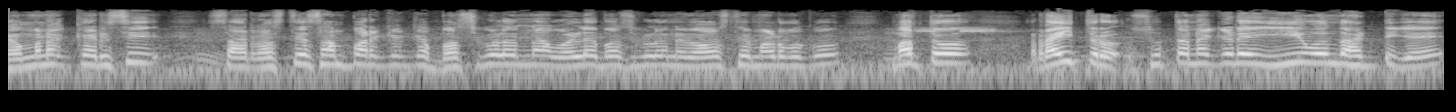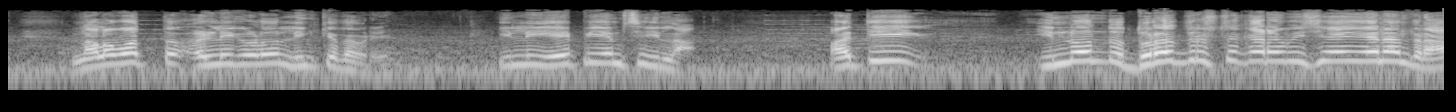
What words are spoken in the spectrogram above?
ಗಮನಕ್ಕರಿಸಿ ಸ ರಸ್ತೆ ಸಂಪರ್ಕಕ್ಕೆ ಬಸ್ಗಳನ್ನು ಒಳ್ಳೆ ಬಸ್ಗಳನ್ನು ವ್ಯವಸ್ಥೆ ಮಾಡಬೇಕು. ಮತ್ತು ರೈತರು ಸುತ್ತನ ಕಡೆ ಈ ಒಂದು ಹಟ್ಟಿಗೆ ನಲವತ್ತು ಹಳ್ಳಿಗಳು ಲಿಂಕ್ ಇದಾವೆ ರೀ ಇಲ್ಲಿ ಎ ಪಿ ಎಂ ಸಿ ಇಲ್ಲ. ಅತಿ ಇನ್ನೊಂದು ದುರದೃಷ್ಟಕರ ವಿಷಯ ಏನಂದ್ರೆ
